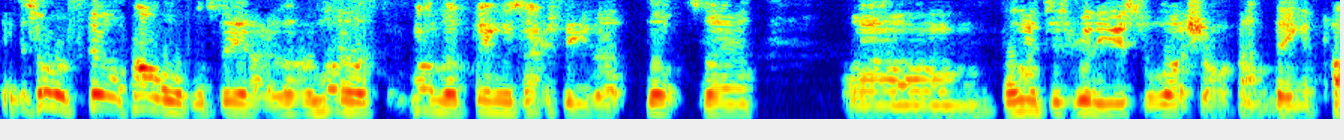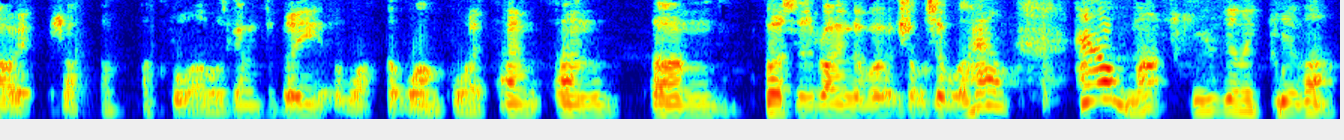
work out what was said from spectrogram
it, sort of still holds. You know, one of the, one of the things actually that that uh, um, I just really used to workshop about being a poet, which I, I, thought I was going to be at one, at one point. And, and um, person running the workshop said, "Well, how how much are you going to give up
